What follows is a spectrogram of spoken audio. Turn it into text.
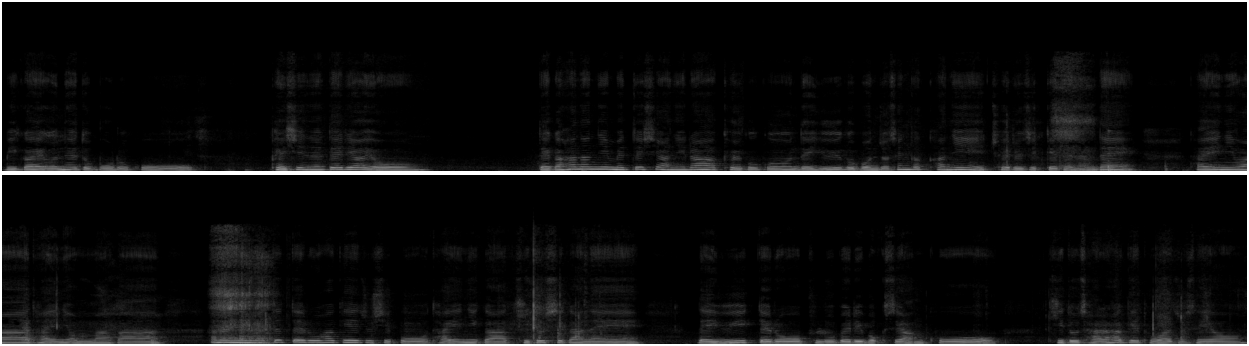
미가의 은혜도 모르고 배신을 때려요. 내가 하나님의 뜻이 아니라 결국은 내 유익을 먼저 생각하니 죄를 짓게 되는데 다인이와 다인이 엄마가 하나님의 뜻대로 하게 해주시고 다인이가 기도 시간에 내 유익대로 블루베리 먹지 않고 기도 잘하게 도와주세요.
